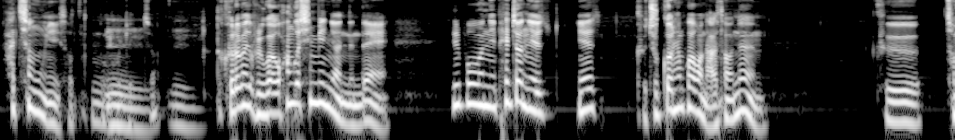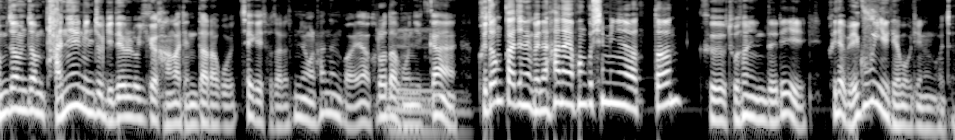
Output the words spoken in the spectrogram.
하층에 있었던 음. 거겠죠. 음. 또 그럼에도 불구하고 한국 식민이었는데 일본이 패전에 그 주권 회복하고 나서는 그 점점점 단일 민족 이데올로기가 강화된다라고 책의 저자는 설명을 하는 거예요. 그러다 음. 보니까 그 전까지는 그냥 하나의 한국 시민이었던 그 조선인들이 그냥 외국인이 돼버리는 거죠.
